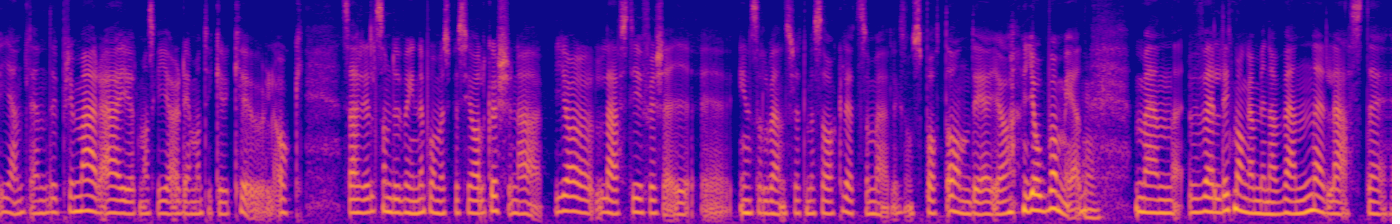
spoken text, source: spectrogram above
egentligen. Det primära är ju att man ska göra det man tycker är kul. Och särskilt som du var inne på med specialkurserna. Jag läste ju för sig eh, insolvensrätt med sakrätt som är liksom spot on det jag jobbar med. Mm. Men väldigt många av mina vänner läste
